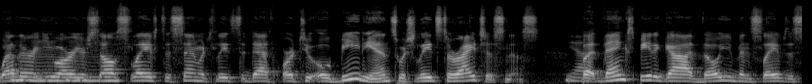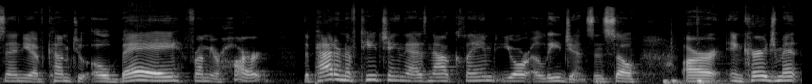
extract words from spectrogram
whether you are mm-hmm. yourselves slaves to sin which leads to death or to obedience which leads to righteousness." Yeah. But thanks be to God, though you've been slaves to sin, you have come to obey from your heart the pattern of teaching that has now claimed your allegiance. And so, our encouragement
